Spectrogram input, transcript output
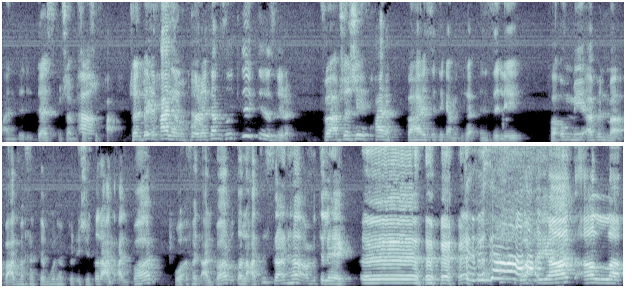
عند ال desk مشان مشان آه. تشوف حالها. مشان تبين حالها من فوق لأنها كانت صغيرة كثير كثير صغيرة. فمشان شايف حالها فهاي ستك عملت لها انزلي فأمي قبل ما بعد ما ختموا لها كل شيء طلعت على البار وقفت على البار وطلعت لسانها وعملت لها هيك. وحياة الله.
